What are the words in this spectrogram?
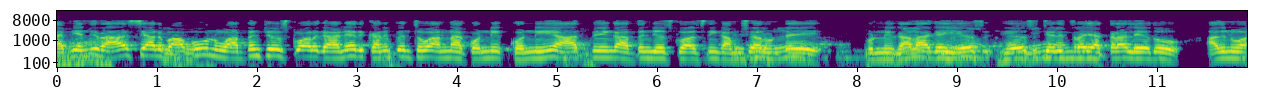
అవి అన్ని రహస్యాలు బాబు నువ్వు అర్థం చేసుకోవాలి కానీ అది కనిపించవు అన్న. కొన్ని కొన్ని ఆత్మీయంగా అర్థం చేసుకోవాల్సిన అంశాలు ఉంటాయి. ఇప్పుడు నీకు అలాగే యేసు యేసు చరిత్ర ఎక్కడా లేదు. అది నువ్వు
